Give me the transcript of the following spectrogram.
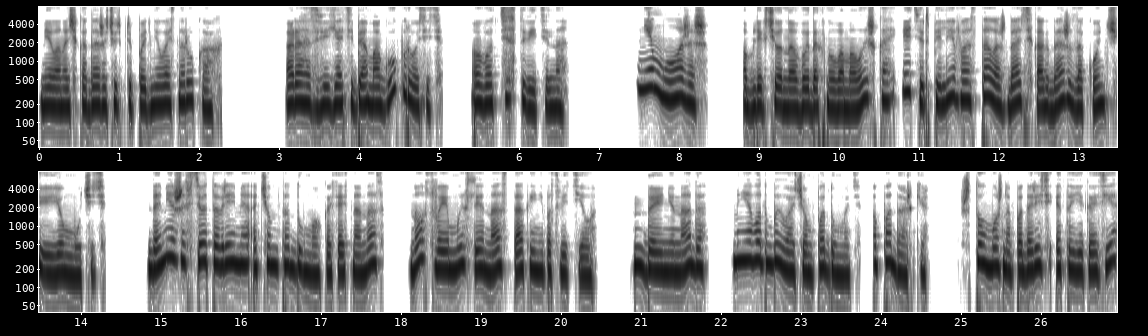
Меланочка даже чуть приподнялась на руках. «Разве я тебя могу бросить?» Вот действительно. Не можешь. Облегченно выдохнула малышка и терпеливо стала ждать, когда же закончу ее мучить. Дамир же все это время о чем-то думал, косясь на нас, но в свои мысли нас так и не посвятил. Да и не надо. Мне вот было о чем подумать, о подарке. Что можно подарить этой ягозе,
